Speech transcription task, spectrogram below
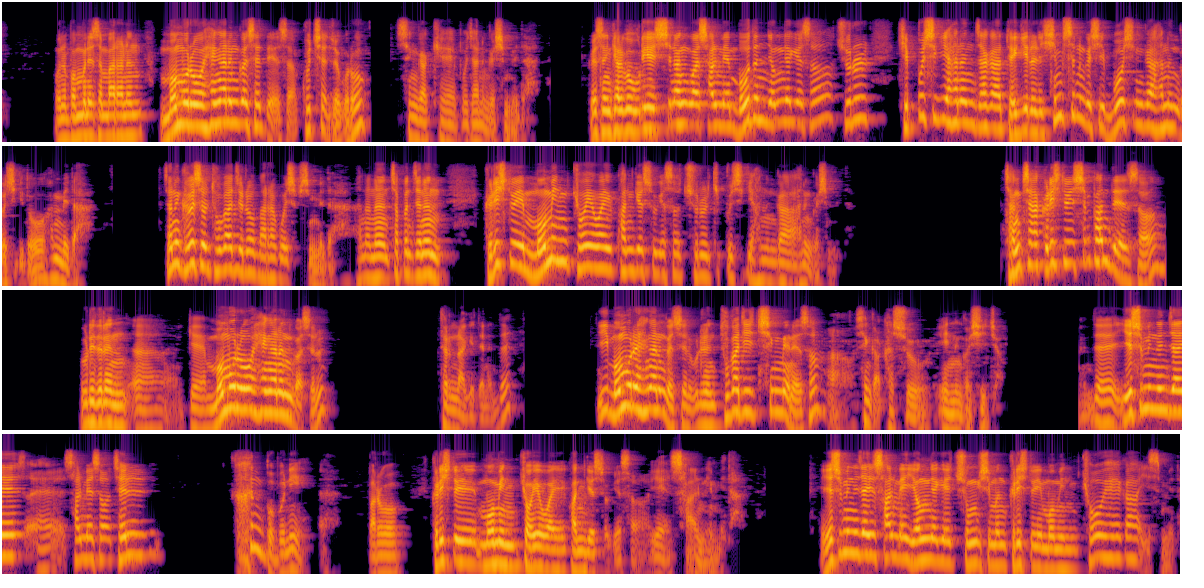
오늘 본문에서 말하는 몸으로 행하는 것에 대해서 구체적으로 생각해 보자는 것입니다. 그것은 결국 우리의 신앙과 삶의 모든 영역에서 주를 기쁘시게 하는 자가 되기를 힘쓰는 것이 무엇인가 하는 것이기도 합니다. 저는 그것을 두 가지로 말하고 싶습니다. 하나는 첫 번째는 그리스도의 몸인 교회와의 관계 속에서 주를 기쁘시게 하는가 하는 것입니다. 장차 그리스도의 심판대에서 우리들은 어, 몸으로 행하는 것을 드러나게 되는데 이 몸으로 행하는 것을 우리는 두 가지 측면에서 어, 생각할 수 있는 것이죠. 근데 예수 믿는 자의 삶에서 제일 큰 부분이 바로 그리스도의 몸인 교회와의 관계 속에서의 삶입니다. 예수 믿는 자의 삶의 영역의 중심은 그리스도의 몸인 교회가 있습니다.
